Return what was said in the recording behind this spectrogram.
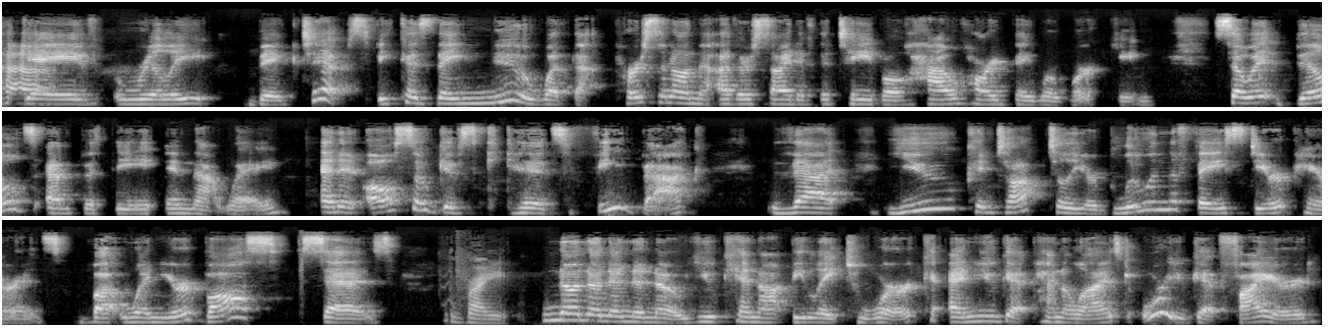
gave really big tips because they knew what that person on the other side of the table, how hard they were working. So it builds empathy in that way. And it also gives kids feedback that you can talk till you're blue in the face, dear parents, but when your boss says, Right. No, no, no, no, no. You cannot be late to work and you get penalized or you get fired.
